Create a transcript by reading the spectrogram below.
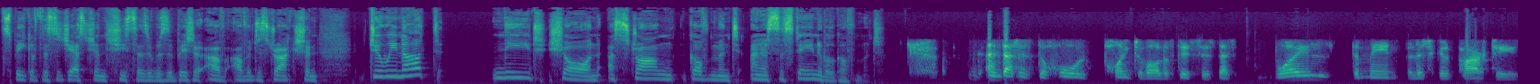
speak of the suggestion. She says it was a bit of, of a distraction. Do we not need, Sean, a strong government and a sustainable government? And that is the whole point of all of this: is that while the main political parties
